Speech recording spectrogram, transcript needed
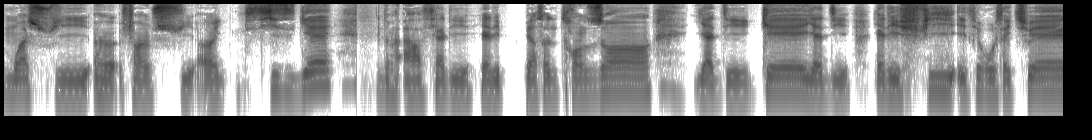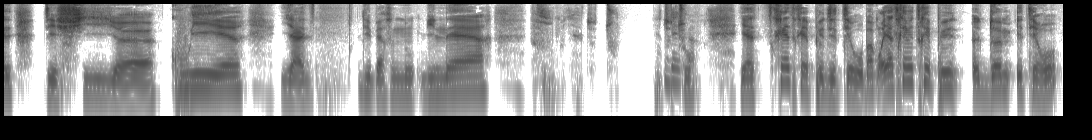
Moi, je suis, enfin, je suis un cis gay. Dans la house, il y a des, il y a des personnes transgenres, il y a des gays, il y a des, il y a des filles hétérosexuelles, des filles euh, queer, il y a des personnes non binaires. Il y a de tout. Il y a de tout. Il y a très très peu d'hétéros. Par contre, il y a très très peu euh, d'hommes hétéros.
